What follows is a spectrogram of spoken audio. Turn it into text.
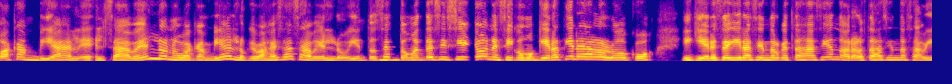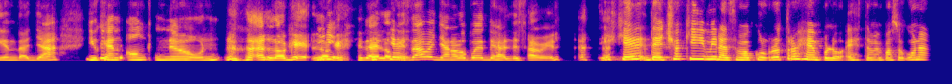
va a cambiar. El saberlo no va a cambiar, lo que vas es a saberlo. Y entonces tomas decisiones y como quiera tienes a lo loco y quieres seguir haciendo lo que estás haciendo, ahora lo estás haciendo a sabiendas, ¿ya? You can unknown lo que, lo que, lo que, sabes, ya no lo puedes dejar de saber. Es que, de hecho, aquí, mira, se me ocurre otro ejemplo. Este me pasó con una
